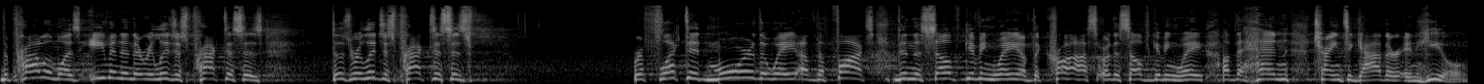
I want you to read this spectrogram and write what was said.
The problem was, even in their religious practices, those religious practices reflected more the way of the fox than the self giving way of the cross or the self giving way of the hen trying to gather and heal.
